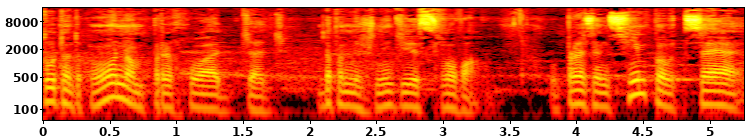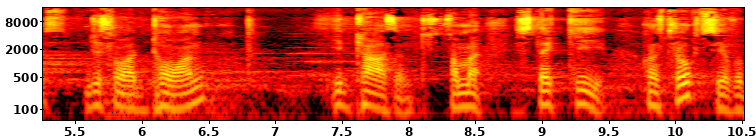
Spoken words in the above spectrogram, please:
тут на допомогу нам приходять допоміжні дієслова. У Present Simple це дієслова don't і doesn't. Саме з такі конструкції ви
